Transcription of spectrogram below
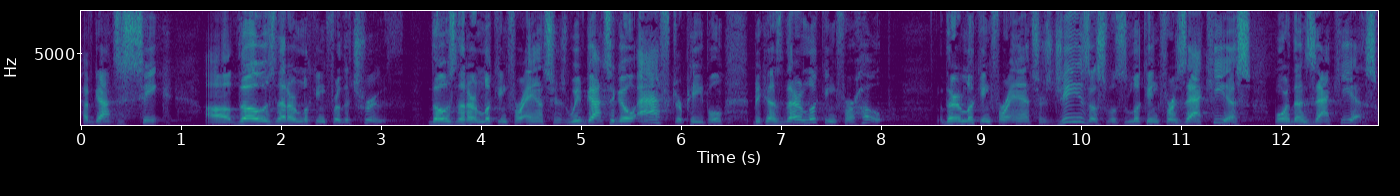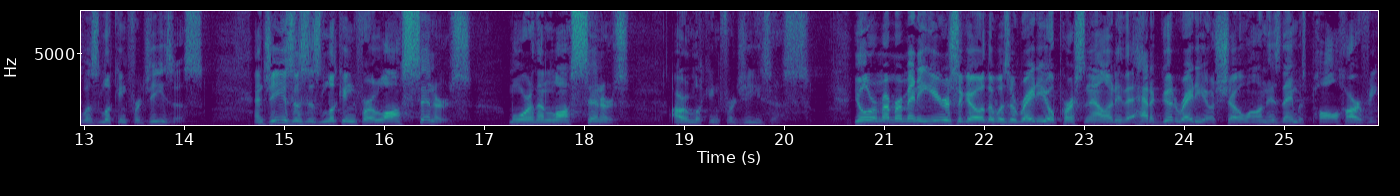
have got to seek uh, those that are looking for the truth those that are looking for answers. We've got to go after people because they're looking for hope. They're looking for answers. Jesus was looking for Zacchaeus more than Zacchaeus was looking for Jesus. And Jesus is looking for lost sinners more than lost sinners are looking for Jesus. You'll remember many years ago there was a radio personality that had a good radio show on. His name was Paul Harvey.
